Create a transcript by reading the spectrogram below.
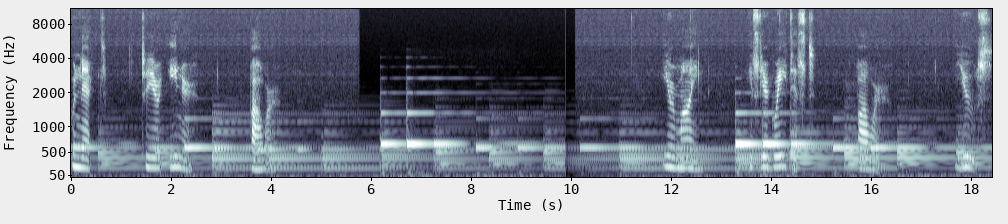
Connect to your inner power. Your mind is your greatest power. Use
